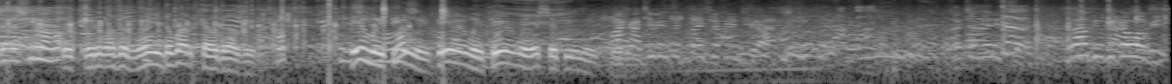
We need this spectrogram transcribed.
Przecież filmowo. Ty kurwa zadzwoni do Bartka od razu. Filmuj, filmuj, filmuj, filmuj, jeszcze filmuj. Uwaga, 925 gram. Trzecie miejsce. Klaudiu Migałowicz.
